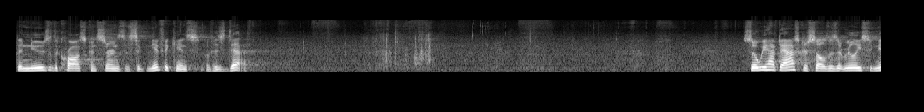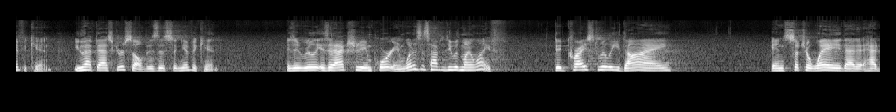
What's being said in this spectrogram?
the news of the cross concerns the significance of his death. So we have to ask ourselves is it really significant? You have to ask yourself is this significant? Is it really is it actually important? What does this have to do with my life? Did Christ really die in such a way that it had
